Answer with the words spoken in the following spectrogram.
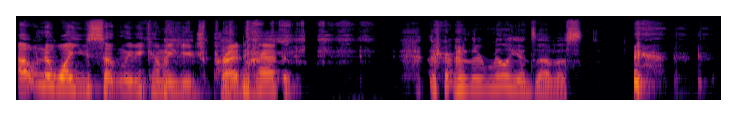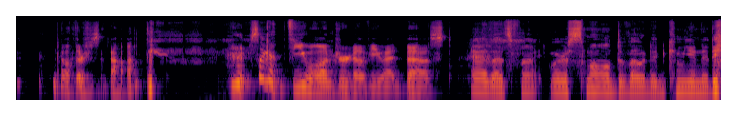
I don't know why you suddenly become a huge pred head. There are, there are millions of us. No, there's not. There's like a few hundred of you at best. Yeah, that's fine. We're a small, devoted community.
